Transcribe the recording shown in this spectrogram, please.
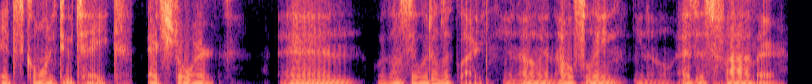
it's going to take extra work. And we're gonna see what it look like, you know, and hopefully, you know, as his father,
